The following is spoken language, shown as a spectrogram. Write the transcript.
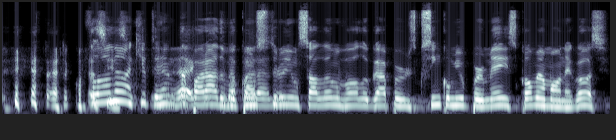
Era quase Falou, isso. não, aqui o terreno É, tá aqui parado, tá vou parado. construir um salão, vou alugar por 5 mil por mês, como é um mau negócio?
